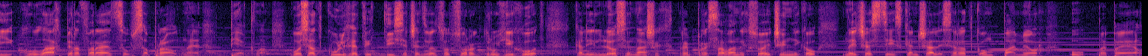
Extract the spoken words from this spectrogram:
і гулах ператвараецца ў сапраўднае пекла. Вось адкуль гэты 1942 год, калі лёсы нашых рэпрэсаваных суайчыннікаў найчасцей сканчаліся радком памёр у ППЛ.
